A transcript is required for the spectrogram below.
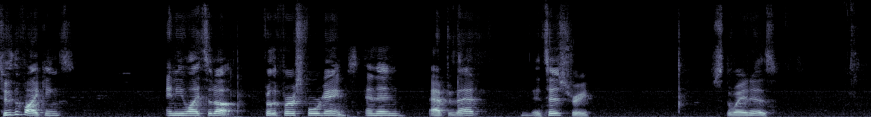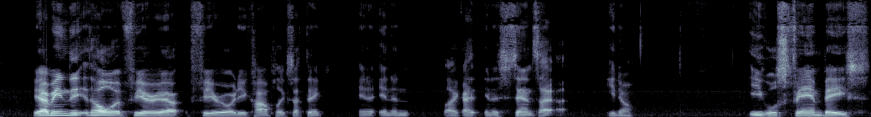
to the Vikings, and he lights it up for the first four games, and then after that, it's history. Just the way it is. yeah. I mean, the, the whole inferior, inferiority complex. I think in a- in a like I, in a sense, I you know, Eagles fan base.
